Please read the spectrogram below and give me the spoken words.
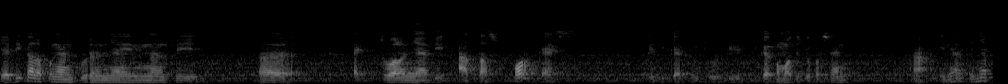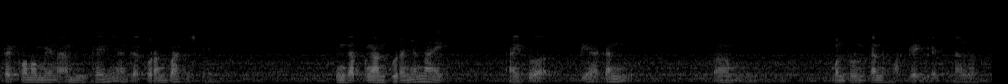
Jadi kalau penganggurannya ini nanti uh, actualnya di atas forecast di 37 di 3,7 persen, nah ini artinya perekonomian Amerika ini agak kurang bagus kayak tingkat penganggurannya naik. Nah itu dia akan um, menurunkan harga US dollar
